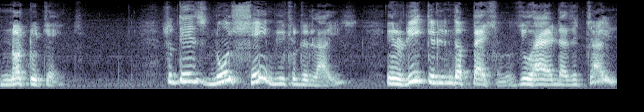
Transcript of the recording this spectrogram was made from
not to change. So there is no shame you should realize in rekindling the passions you had as a child,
